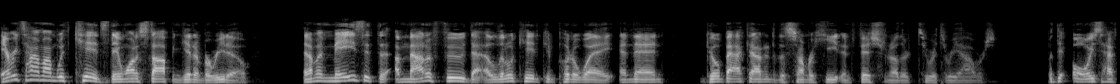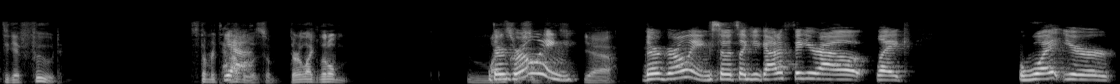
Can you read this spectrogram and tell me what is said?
every time I'm with kids, they want to stop and get a burrito, and I'm amazed at the amount of food that a little kid can put away and then go back out into the summer heat and fish for another two or three hours. But they always have to get food. It's their metabolism. They're like little. They're growing. Yeah. They're growing. So it's like you got to figure out like what your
